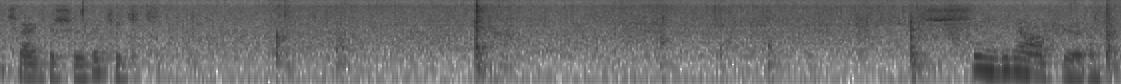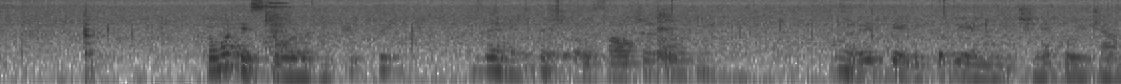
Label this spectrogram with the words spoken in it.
Bir çay kaşığı da kekik. Şimdi ne yapıyorum? Domates doğradım küp küp. Üzerine bir kaşık da salça koydum. Bunları hep birlikte bu yemeğin içine koyacağım.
